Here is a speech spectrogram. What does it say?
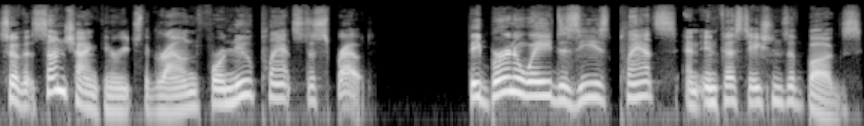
so that sunshine can reach the ground for new plants to sprout. They burn away diseased plants and infestations of bugs.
